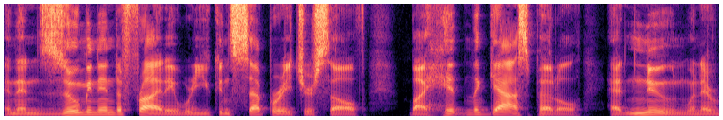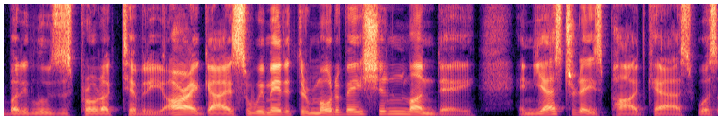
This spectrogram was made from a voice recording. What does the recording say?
and then zooming into Friday where you can separate yourself by hitting the gas pedal at noon when everybody loses productivity. All right, guys, so we made it through Motivation Monday, and yesterday's podcast was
